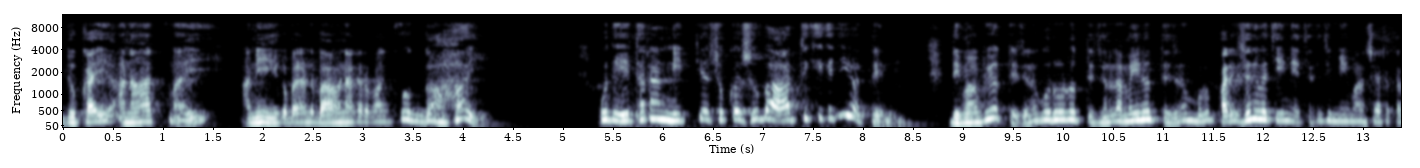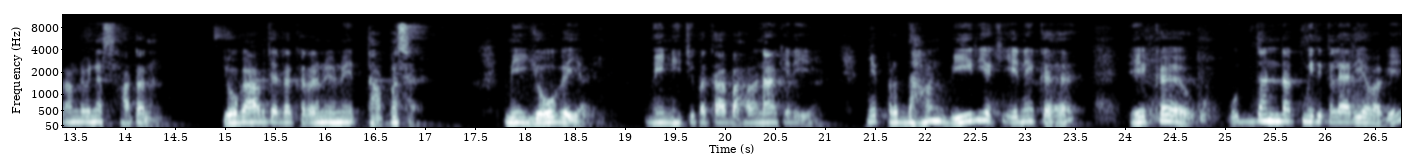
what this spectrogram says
දුකයි අනාත්මයි අනේ ඒක බලන්න භාවනා කරපන් කිව්ව ගහයි. උද ඒ තරම් නিত্য සුඛ සුභ ආර්ථිකයක ජීවත් වෙන්නේ. දෙමාපියොත් එතන ගුරුවරුත් එතන ළමයිනොත් එතන මුළු පරිසරෙම තියෙන එතන. ඉතින් මේ මනුස්සයට කරන්න වෙන සටන. යෝගාවචරයට කරන්න වෙන්නේ තපස. මේ යෝගය මේ නිතිපතා භාවනා කිරීම මේ ප්‍රධාන වීරිය කියන එක ඒක උද්දණ්ඩක් මිරිකලාරිය වගේ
